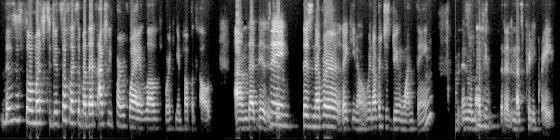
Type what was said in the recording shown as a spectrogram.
There's just so much to do. It's so flexible but that's actually part of why i love working in public health. Um that there's, Same. there's never like you know we're never just doing one thing and we're multifaceted mm-hmm. and that's pretty great.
